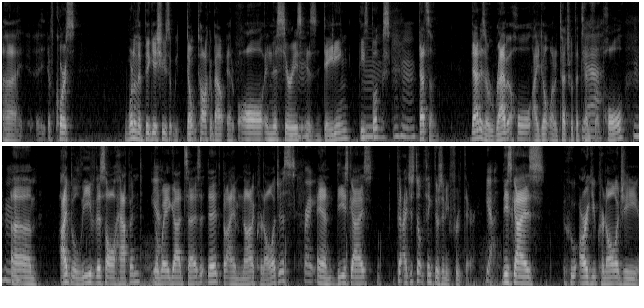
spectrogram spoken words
uh, of course one of the big issues that we don't talk about at all in this series Mm-hmm. is dating these Mm, books that's a that is a rabbit hole i don't want to touch with a 10 Yeah. foot pole um, i believe this all happened Yeah. the way god says it did but i am not a chronologist Right. and these guys i just don't think there's any fruit there yeah. these guys who argue chronology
